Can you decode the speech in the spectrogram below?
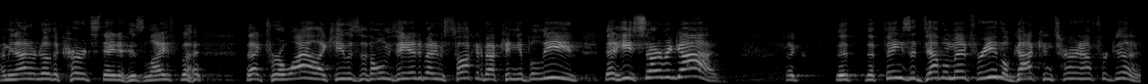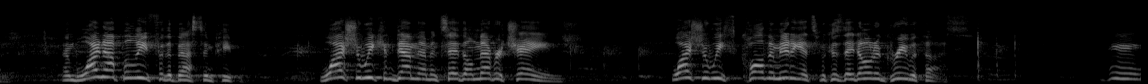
I mean, I don't know the current state of his life, but like for a while, like he was the only thing anybody was talking about. Can you believe that he's serving God? Like the, the things the devil meant for evil, God can turn out for good. And why not believe for the best in people? Why should we condemn them and say they'll never change? Why should we call them idiots because they don't agree with us? Mm,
